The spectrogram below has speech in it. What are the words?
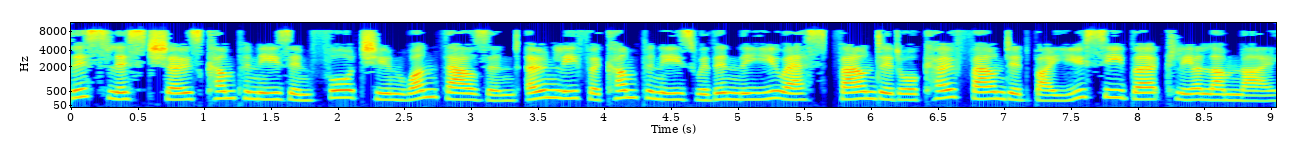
This list shows companies in Fortune 1000 only for companies within the U.S. founded or co-founded by UC Berkeley alumni.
